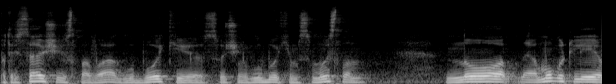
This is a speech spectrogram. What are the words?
Потрясающие слова, глубокие, с очень глубоким смыслом. Но э, могут ли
